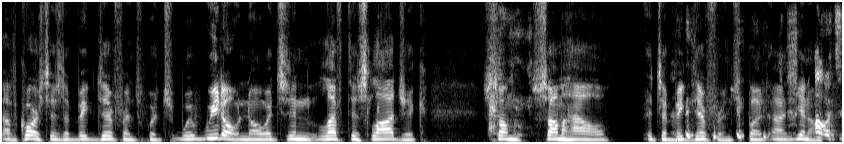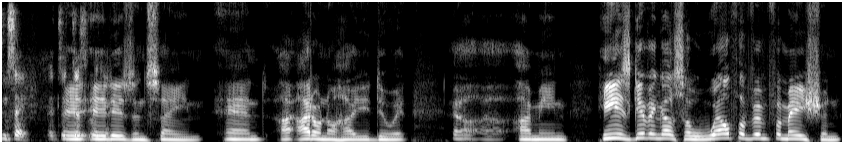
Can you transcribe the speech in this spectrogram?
Of course, there's a big difference, which we don't know. It's in leftist logic. Some somehow it's a big difference, but uh, you know. Oh, it's insane. It's it, it is insane, and I, I, don't know how you do it. Uh, I mean, he is giving us a wealth of information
